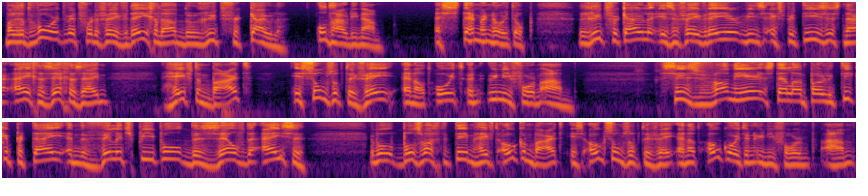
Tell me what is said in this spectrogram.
Maar het woord werd voor de VVD gedaan door Ruud Verkuilen. Onthoud die naam. En stem er nooit op. Ruud Verkuilen is een VVD'er wiens expertises naar eigen zeggen zijn... heeft een baard, is soms op tv en had ooit een uniform aan. Sinds wanneer stellen een politieke partij en de village people dezelfde eisen? Boswachter Tim heeft ook een baard, is ook soms op tv en had ook ooit een uniform aan.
